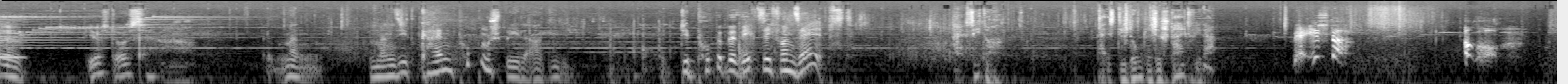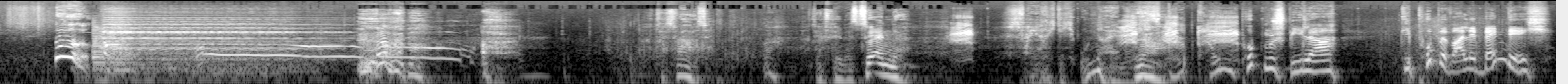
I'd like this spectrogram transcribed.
Äh, Justus. Man, man sieht keinen Puppenspieler. Die, die Puppe bewegt sich von selbst. Sieh doch. Da ist die dunkle Gestalt wieder. Wer ist da? Uh. Das war's. Der Film ist zu Ende. Das war ja richtig unheimlich. Es gab keinen Puppenspieler. Die Puppe war lebendig.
